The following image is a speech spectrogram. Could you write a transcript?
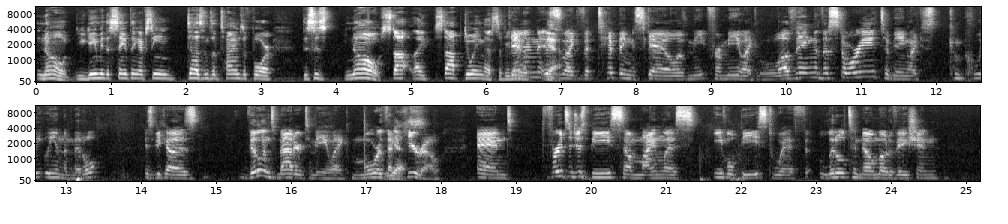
no, you gave me the same thing I've seen dozens of times before. This is no stop. Like stop doing this. If you're Ganon gonna, is yeah. like the tipping scale of me for me like loving the story to being like completely in the middle is because villains matter to me like more than Yes. a hero and for it to just be some mindless evil beast with little to no motivation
